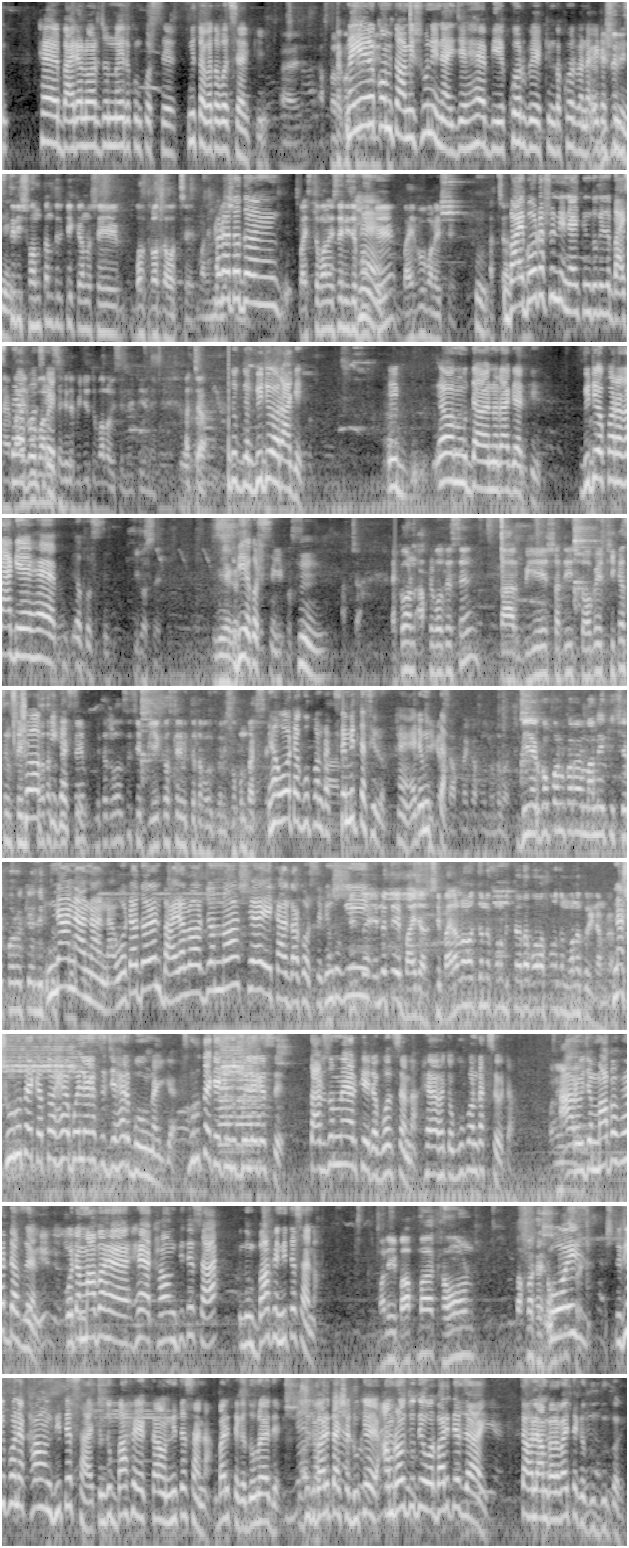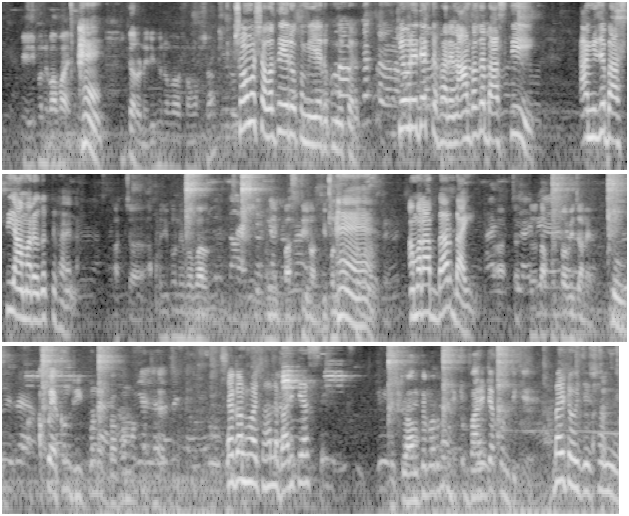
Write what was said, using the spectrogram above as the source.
হ্যাঁ ভাইরাল হওয়ার জন্য এরকম করছে মিথ্যা কথা বলছে আর কি। না এরকম তো আমি শুনি নাই যে হ্যাঁ বিয়ে করবে কিংবা করবে না এটা শুনি নাই। স্ত্রী সন্তানদেরকে কেন সে বলতে লজ্জা হচ্ছে মানে ওটা তো ধরেন বানাইছে নিজের হ্যাঁ। বউকে বাইর বউ বানাইছে। আচ্ছা। ভাই বউটা শুনি নাই কিন্তু যে বাইশ হ্যাঁ বলছে ভিডিওতে হয়েছিল এটি আচ্ছা। ভিডিওর আগে। এই এর মুদ্রা আনার আগে আর কি। ভিডিও করার আগে হ্যাঁ করছে। বিয়ে করছে। হুম। এখন আপনি বলতেছেন তার বিয়ে শাদী সবে ঠিক আছে সে সব ঠিক আছে। মিথ্যা বলছে সে বিয়ে করছে মিথ্যা কথা বলতে গোপন রাখছে। হ্যাঁ ওটা গোপন রাখছে মিথ্যা ছিল। হ্যাঁ এটা ঠিক মিথ্যা। আছে আপনাকে অসংখ্য ধন্যবাদ। বিয়ে গোপন করার মানে কি সে পরকে লিপ্ত না না না না ওটা ধরেন ভাইরাল হওয়ার জন্য সে এই কাজটা করছে কিন্তু কি এমনিতে ভাইরাল সে ভাইরাল হওয়ার জন্য কোনো মিথ্যা কথা বলা প্রয়োজন মনে করি না আমরা। না শুরু থেকে তো হ্যাঁ বলে গেছে যে হ্যাঁ বউ নাই গা। শুরু থেকে কিন্তু বলে গেছে। তার জন্য আর কি এটা বলছে না। হ্যাঁ হয়তো গোপন রাখছে ওটা। মানে আর ওই যে মা বাপের ডাছেন ওটা মা বাপ হ্যাঁ হ্যাঁ খাওয়ান দিতে চায় কিন্তু বাপে নিতে চায় না। মানে বাপ মা খাওয়ান বাপ মা খায়। ওই রিফনে খাওয়ান দিতে চায় কিন্তু বাপে খাওয়ান নিতে চায় না বাড়ি থেকে দৌড়ায় দেয়। যদি বাড়িতে এসে ঢুকে আমরাও যদি ওর বাড়িতে যাই তাহলে আমরা বাড়ি থেকে দূর দূর করে। হ্যাঁ। সমস্যা? বলতে এরকমই এরকমই করে। কেউ রে দেখতে পারে না আমরা যে বাঁচতি আমি যে বাঁচতি আমারও দেখতে পারে না। আচ্ছা আপনি বাবার মানে হ্যাঁ। আমার আব্বার ভাই। আচ্ছা তাহলে তো আপনি সবই জানেন। হুম। আপু এখন রিপনের বাবা মা এখন হয়তো তাহলে বাড়িতে আসছে একটু আনতে পারবেন? একটু বাড়িটা কোন দিকে? বাড়িটা ওই যে সামনে।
